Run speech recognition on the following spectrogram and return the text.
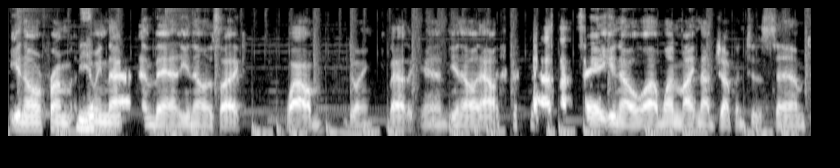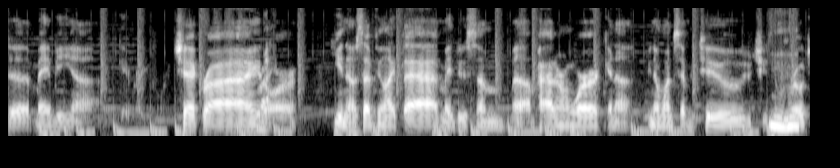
you know, from yep. doing that, and then you know, it's like, wow, I'm doing that again. You know, now that's not to say you know uh, one might not jump into the sim to maybe uh, get ready check ride right. or you know something like that. May do some uh, pattern work in a you know 172 choose mm-hmm. approach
